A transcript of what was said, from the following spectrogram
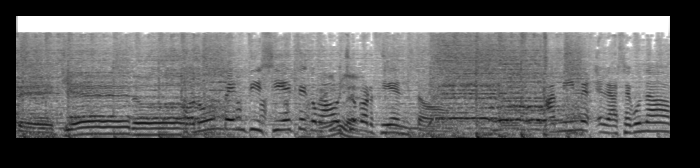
Te quiero. Con un 27,8%. A mí me- en la segunda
